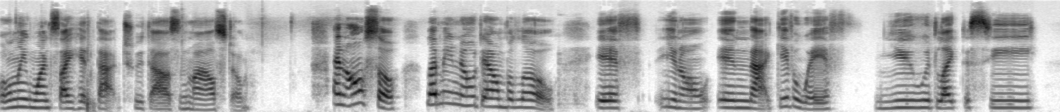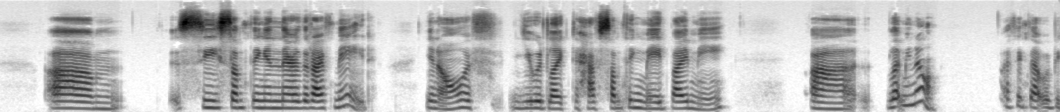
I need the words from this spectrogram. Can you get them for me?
only once I hit that 2000 milestone. And also, let me know down below if, you know, in that giveaway if you would like to see um see something in there that I've made. You know, if you would like to have something made by me, uh, let me know. I think that would be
